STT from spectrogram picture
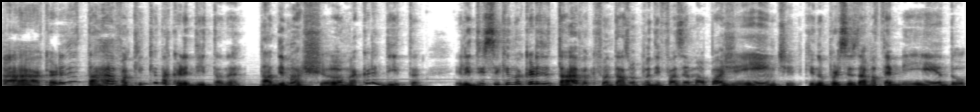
Ah, acreditava. Quem que não acredita, né? Tá de machão, mas acredita. Ele disse que não acreditava que fantasma podia fazer mal pra gente, que não precisava ter medo.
